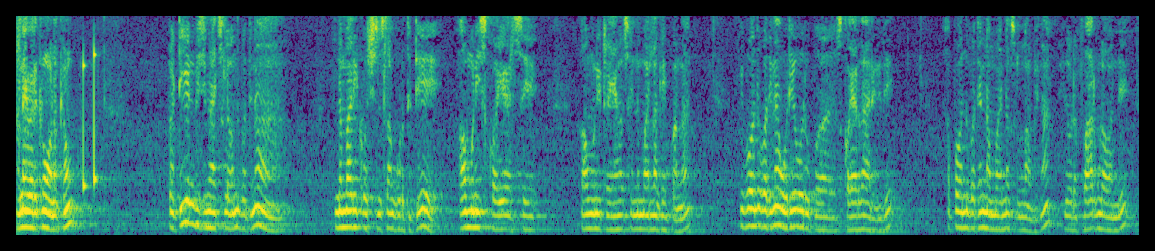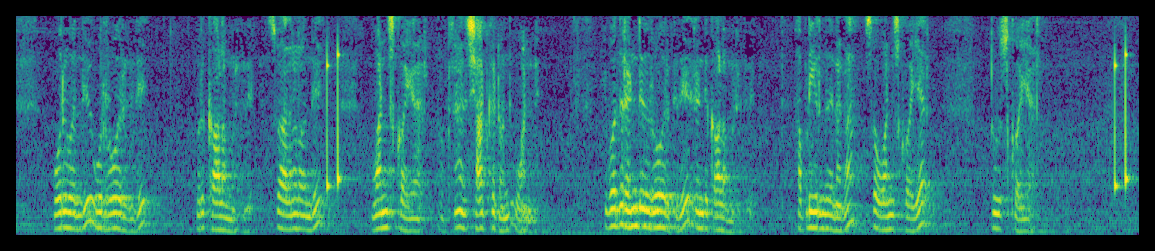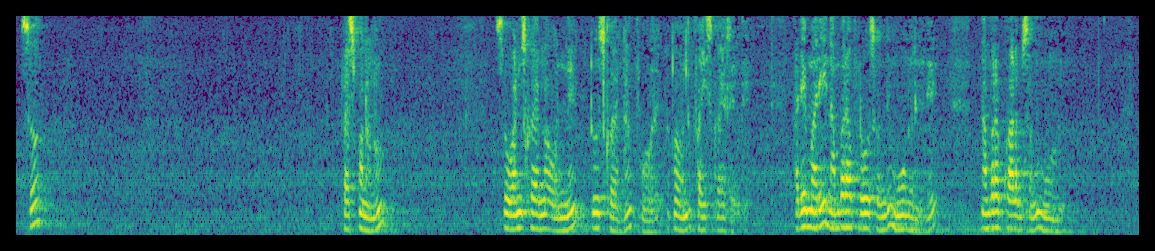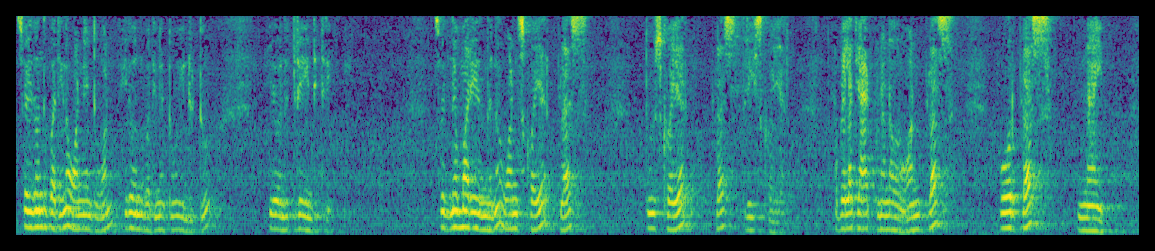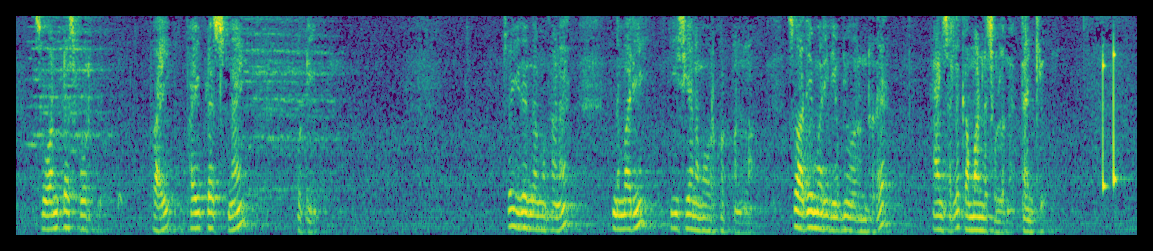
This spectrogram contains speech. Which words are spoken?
அனைவருக்கும் வணக்கம். இப்போ டிஎன்பிசி மேட்ச்சில் வந்து பார்த்திங்கன்னா இந்த மாதிரி கொஷின்ஸ்லாம் கொடுத்துட்டு how ஸ்கொயர்ஸு how ட்ரையாங்கல்ஸ் இந்த மாதிரிலாம் கேட்பாங்க. இப்போ வந்து பார்த்திங்கன்னா ஒரே ஒரு ஸ்கொயர் தான் இருக்குது. அப்போ வந்து பார்த்திங்கன்னா நம்ம என்ன சொல்லலாம் அப்படின்னா இதோட ஃபார்முலா வந்து ஒரு வந்து ஒரு ரோ இருக்குது ஒரு காலம் இருக்குது. ஸோ அதனால் வந்து ஒன் ஸ்கொயர் அப்படின்னா ஷார்ட்கட் வந்து ஒன்று இப்போ வந்து ரெண்டு ரோ இருக்குது ரெண்டு காலம் இருக்குது. அப்படி இருந்ததுனாக்கா so one square two square so plus பண்ணணும். ஸோ ஒன் ஸ்கொயர்னால் ஒன்று டூ ஸ்கொயர்னால் ஃபோரு அப்போ வந்து ஃபைவ் ஸ்கொயர் இருக்குது. அதே மாதிரி நம்பர் ஆஃப் ரோஸ் வந்து மூணு இருக்குது. நம்பர் ஆஃப் காலம்ஸ் வந்து மூணு. ஸோ இது வந்து பார்த்திங்கன்னா ஒன் இன்ட்டு ஒன் இது வந்து பார்த்திங்கன்னா டூ இன்ட்டு டூ இது வந்து த்ரீ இன்ட்டு த்ரீ ஸோ இந்த மாதிரி இருந்ததுன்னா one square plus two square plus three square அப்போ எல்லாத்தையும் ஆட் பண்ணோன்னா ஒரு one plus four plus nine so one plus four five five plus nine fourteen so இது நமக்கான இந்த மாதிரி ஈஸியாக நம்ம ஒர்க் அவுட் பண்ணலாம். ஸோ அதே மாதிரி இது எப்படி வரும்ன்றதை ஆன்சரில் கமாண்டில் சொல்லுங்கள் தேங்க்யூ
